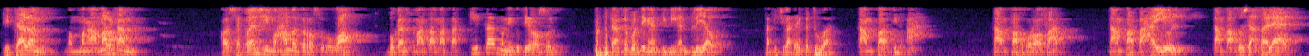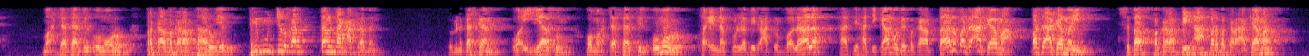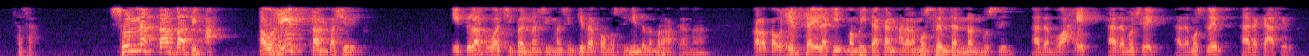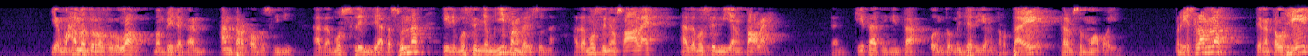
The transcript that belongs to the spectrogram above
di dalam mengamalkan konsekuensi Muhammad Rasulullah bukan semata-mata kita mengikuti Rasul berpegang teguh dengan bimbingan beliau tapi juga ada yang kedua tanpa bid'ah tanpa khurafat, tanpa tahayul, tanpa balat, muhdatsatul umur, perkara-perkara baru yang dimunculkan tentang agama ini. Menegaskan wa iyyakum wa muhdatsatil umur fa inna kulla bid'atin dhalalah. Hati-hati kamu dari perkara baru pada agama, pada agama ini. Sebab perkara bid'ah pada perkara agama sesat. Sunnah tanpa bid'ah Tauhid tanpa syirik. Itulah kewajiban masing-masing kita kaum muslimin dalam beragama. Kalau tauhid sekali lagi membedakan antara muslim dan non muslim. Ada muwahid, ada musyrik, ada muslim, ada kafir. Yang Muhammad Rasulullah membedakan antar kaum muslimin. Ada muslim di atas sunnah, ini muslim yang menyimpang dari sunnah. Ada muslim yang saleh, ada muslim yang taleh. Dan kita diminta untuk menjadi yang terbaik dalam semua poin. Berislamlah dengan tauhid,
